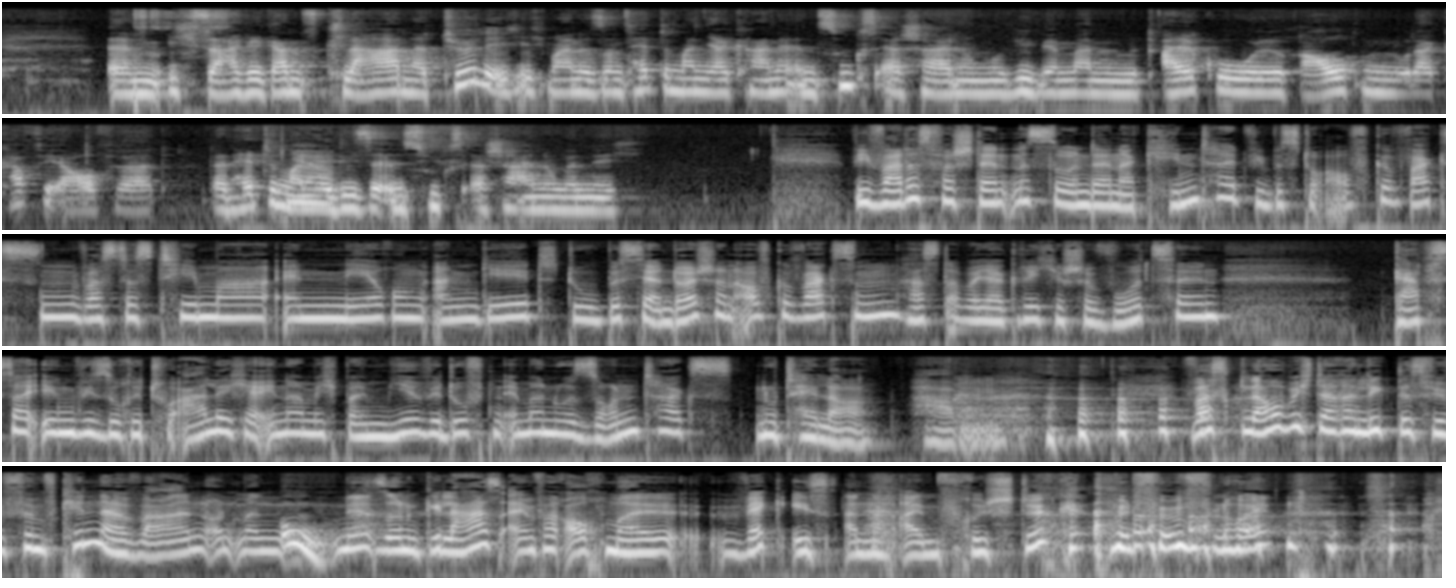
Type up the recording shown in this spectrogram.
Ähm, ich sage ganz klar, natürlich. Ich meine, sonst hätte man ja keine Entzugserscheinungen, wie wenn man mit Alkohol, Rauchen oder Kaffee aufhört. Dann hätte man ja, ja diese Entzugserscheinungen nicht. Wie war das Verständnis so in deiner Kindheit? Wie bist du aufgewachsen, was das Thema Ernährung angeht? Du bist ja in Deutschland aufgewachsen, hast aber ja griechische Wurzeln. Gab es da irgendwie so Rituale? Ich erinnere mich bei mir, wir durften immer nur sonntags Nutella haben. Was glaube ich daran liegt, dass wir fünf Kinder waren und man oh. ne, so ein Glas einfach auch mal weg ist an nach einem Frühstück mit fünf Leuten.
